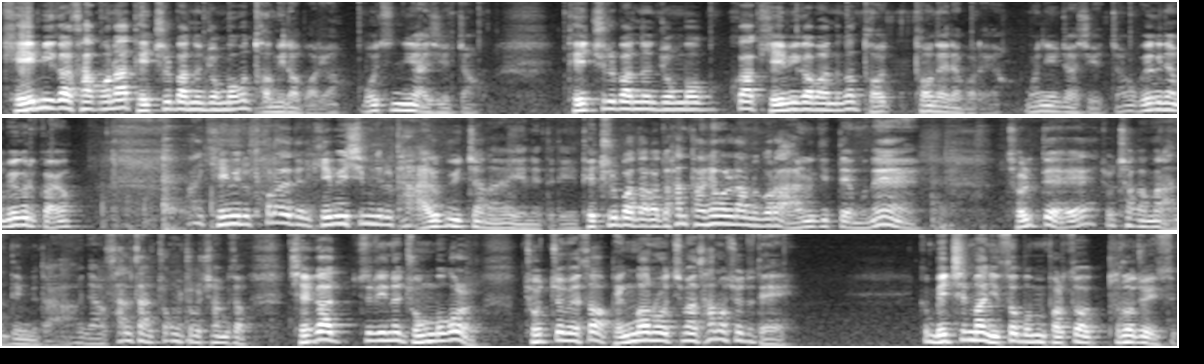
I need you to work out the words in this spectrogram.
개미가 사거나 대출 받는 종목은 더 밀어버려. 무슨 얘기 아시겠죠? 대출 받는 종목과 개미가 받는 건 더 더 내려버려요. 뭔 얘기인지 아시겠죠? 왜 그냥 왜 그럴까요? 아니 개미를 털어야 되는 개미의 심리를 다 알고 있잖아요. 얘네들이 대출 받아가지고 한탕 해올라는 걸 알기 때문에 절대 쫓아가면 안 됩니다. 그냥 살살 조금 조금씩 하면서 제가 드리는 종목을 조점에서 100만 원어치만 사놓으셔도 돼. 그 며칠만 있어 보면 벌써 불어져 있을,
